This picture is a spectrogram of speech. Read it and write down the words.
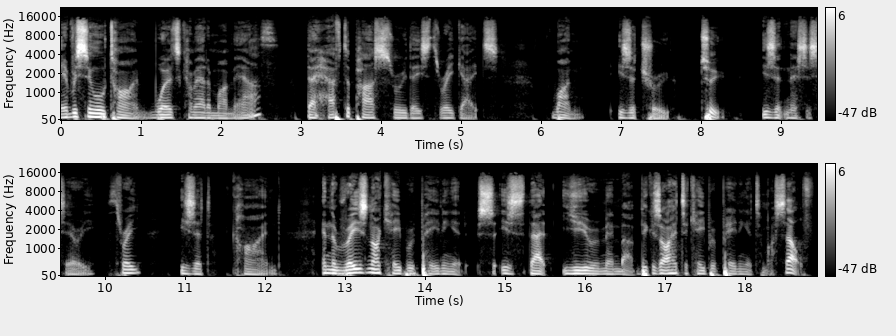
every single time words come out of my mouth, they have to pass through these three gates. One, is it true? Two, is it necessary? Three, is it kind? And the reason I keep repeating it is that you remember, because I had to keep repeating it to myself.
